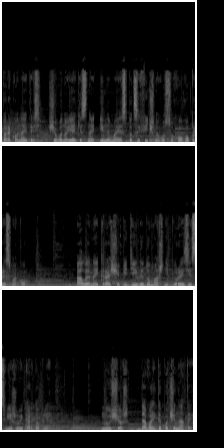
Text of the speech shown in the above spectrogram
переконайтесь, що воно якісне і не має специфічного сухого присмаку. Але найкраще підійде домашнє пюре зі свіжої картоплі. Ну що ж, давайте починати.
